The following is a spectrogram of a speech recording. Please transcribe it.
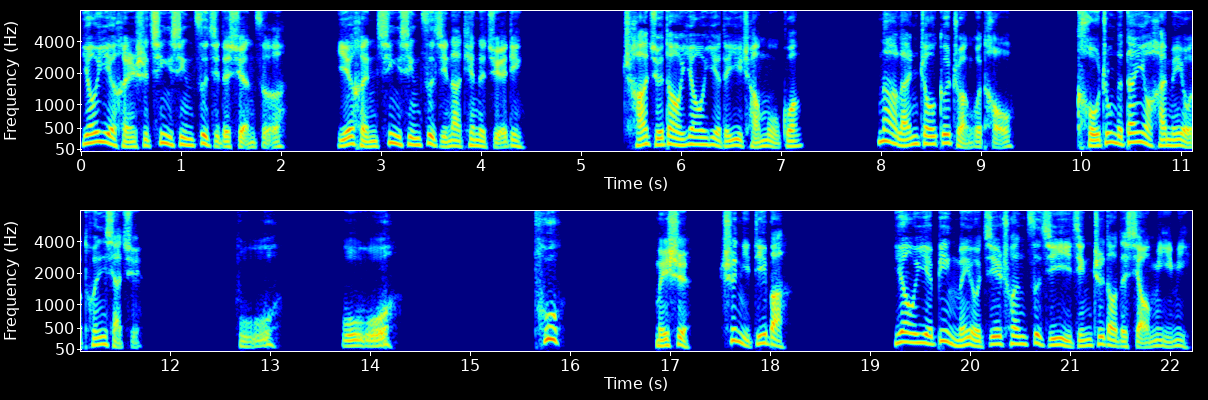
妖夜很是庆幸自己的选择，也很庆幸自己那天的决定。察觉到妖夜的异常目光，纳兰朝歌转过头，口中的丹药还没有吞下去。五五五。噗，没事，吃你滴吧。药业并没有揭穿自己已经知道的小秘密，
